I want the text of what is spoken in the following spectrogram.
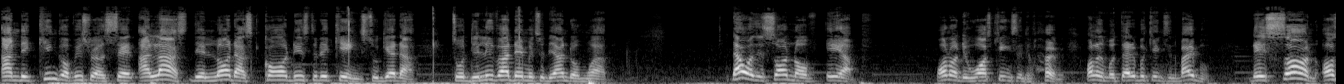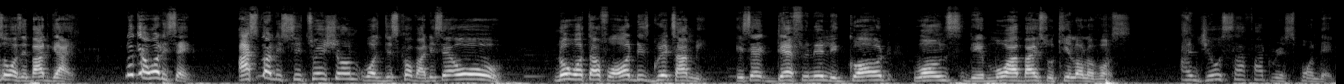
And the king of Israel said, Alas, the Lord has called these three kings together to deliver them into the hand of Moab. That was the son of Ahab, one of the worst kings in the Bible, one of the most terrible kings in the Bible. The son also was a bad guy. Look at what he said. As soon as the situation was discovered, he said, Oh, no water for all this great army. He said, Definitely, God wants the Moabites to kill all of us. And Jehoshaphat responded,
